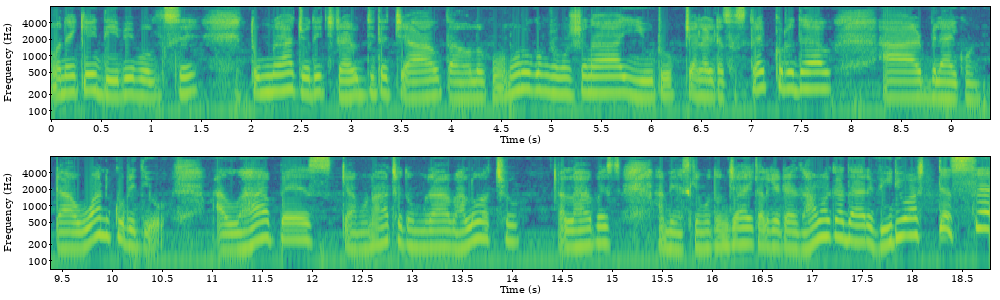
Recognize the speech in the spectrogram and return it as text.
অনেকেই দেবে বলছে, তোমরা যদি ট্রাইউট দিতে চাও, তাহলে কোনো রকম সমস্যা নাই। ইউটিউব চ্যানেলটা সাবস্ক্রাইব করে দাও আর বেলাইকনটা ওয়ান করে দিও। আল্লাহ হাফেজ। কেমন আছো তোমরা? ভালো আছো? আল্লাহ হাফেজ আমি আজকের মতন যাই কালকে একটা ধামাকাদার ভিডিও আসতেছে।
